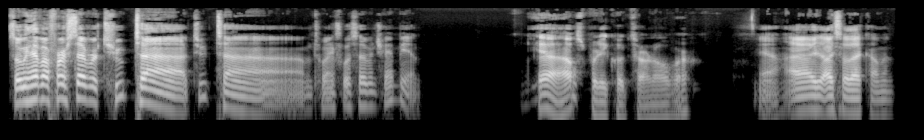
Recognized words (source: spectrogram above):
So we have our first ever two-time, two-time, twenty-four-seven champion. Yeah, that was pretty quick turnover. Yeah, I I saw that coming.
